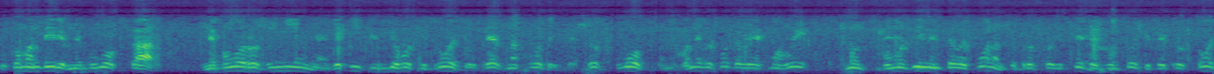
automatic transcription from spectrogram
у командирів не було карт, не було розуміння, який його підрозділ де знаходиться, що з хлопцями. Вони виходили як могли ну, по мобільним телефонам, щоб розповісти, де 200, де 300,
